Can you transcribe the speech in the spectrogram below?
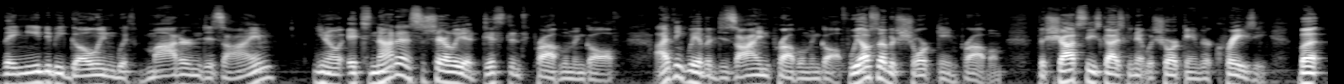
they need to be going with modern design. You know, it's not necessarily a distance problem in golf. I think we have a design problem in golf. We also have a short game problem. The shots these guys can hit with short games are crazy. But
